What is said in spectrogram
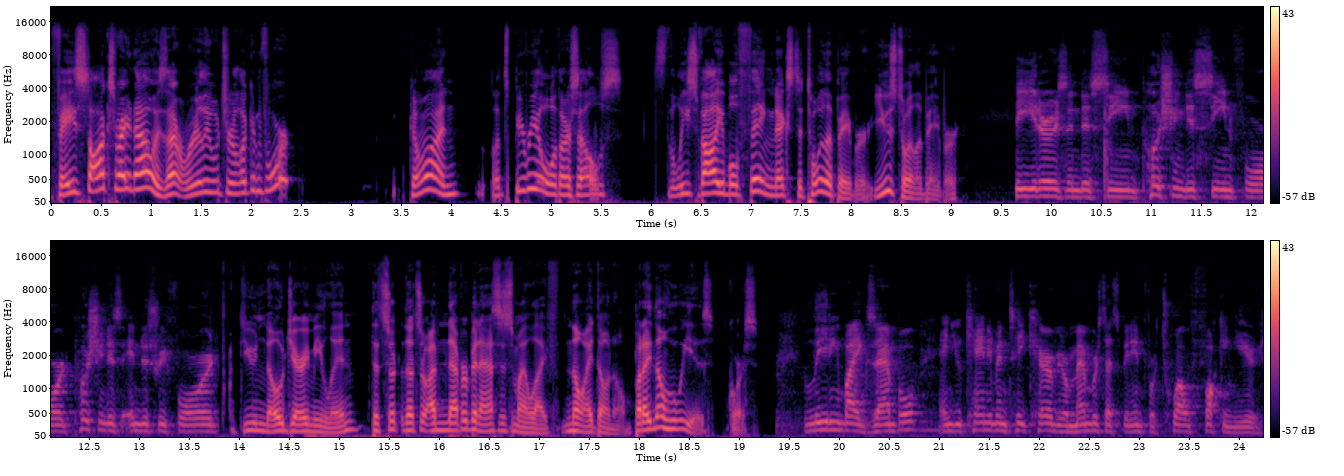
FaZe stocks right now? Is that really what you're looking for? Come on, let's be real with ourselves. It's the least valuable thing next to toilet paper. Use toilet paper. leaders in this scene, pushing this scene forward, pushing this industry forward. Do you know Jeremy Lin? That's that's what, I've never been asked this in my life. No, I don't know, but I know who he is, of course. Leading by example, and you can't even take care of your members that's been in for 12 fucking years.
